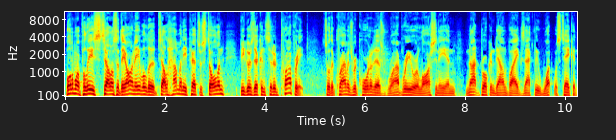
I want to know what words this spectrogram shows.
Baltimore police tell us that they aren't able to tell how many pets are stolen because they're considered property. So the crime is recorded as robbery or larceny and not broken down by exactly what was taken.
